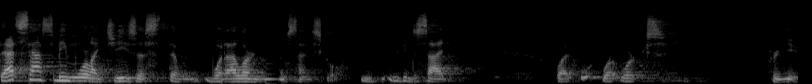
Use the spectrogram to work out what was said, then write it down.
That sounds to me more like Jesus than what I learned in Sunday school. You, you can decide what, what works for you.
